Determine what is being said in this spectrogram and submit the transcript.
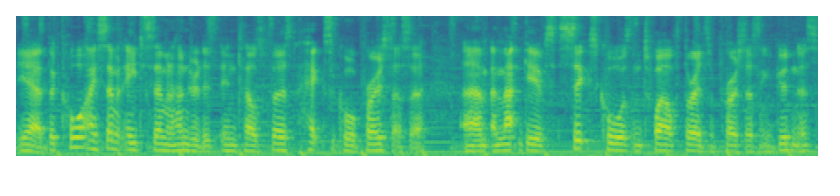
Yeah, the Core i7-8700 is Intel's first hexa-core processor, um, and that gives six cores and 12 threads of processing goodness,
